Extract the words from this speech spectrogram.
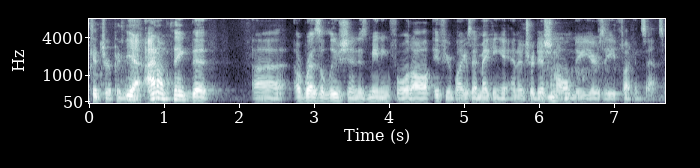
get your opinion Yeah, I don't think that uh, a resolution is meaningful at all if you're, like I said, making it in a traditional New Year's Eve fucking sense.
